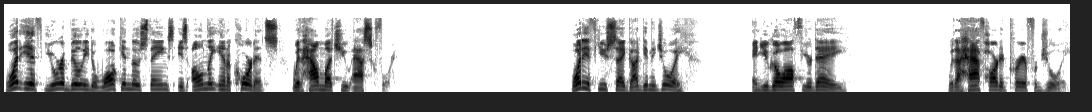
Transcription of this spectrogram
what if your ability to walk in those things is only in accordance with how much you ask for it? What if you say, God, give me joy, and you go off your day with a half hearted prayer for joy?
